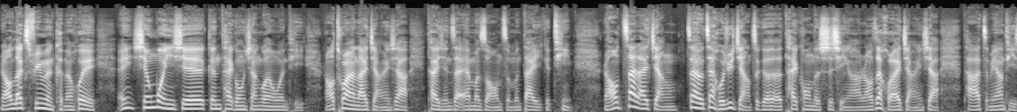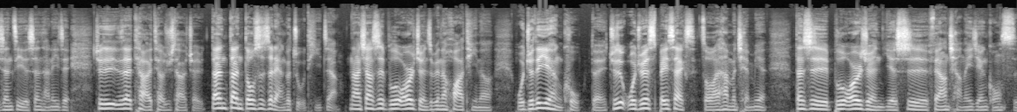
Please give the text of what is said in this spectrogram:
然后 Lex Fridman 可能会诶先问一些跟太空相关的问题，然后突然来讲一下他以前在 Amazon 怎么带一个 team，然后再来讲，再再回去讲这个太空的事情啊，然后再回来讲一下他怎么样提升自己的生产力。这就是一直在跳来跳去，跳来跳去。但但都是这两个主题这样。那像是 Blue Origin 这边的话题呢，我觉得也很酷。对，就是我觉得 SpaceX 走在他们前面，但是 Blue Origin 也是非常强的一间公司。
